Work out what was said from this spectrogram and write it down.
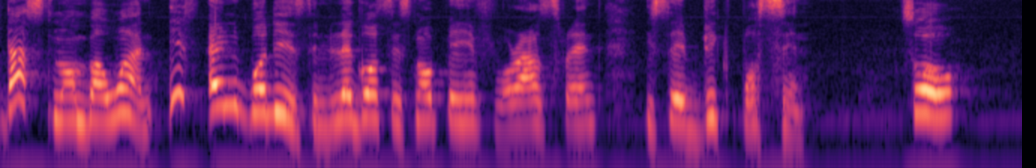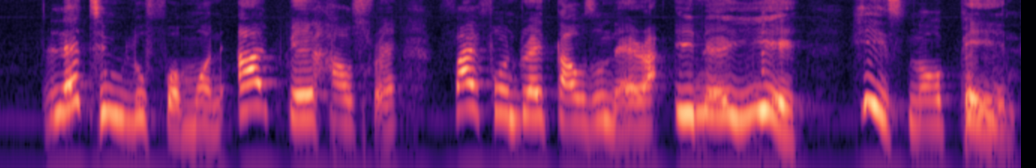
That's number one. If anybody is in Lagos is not paying for house rent, it's a big person. So let him look for money. I pay house rent 500,000 naira in a year. He is not paying.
